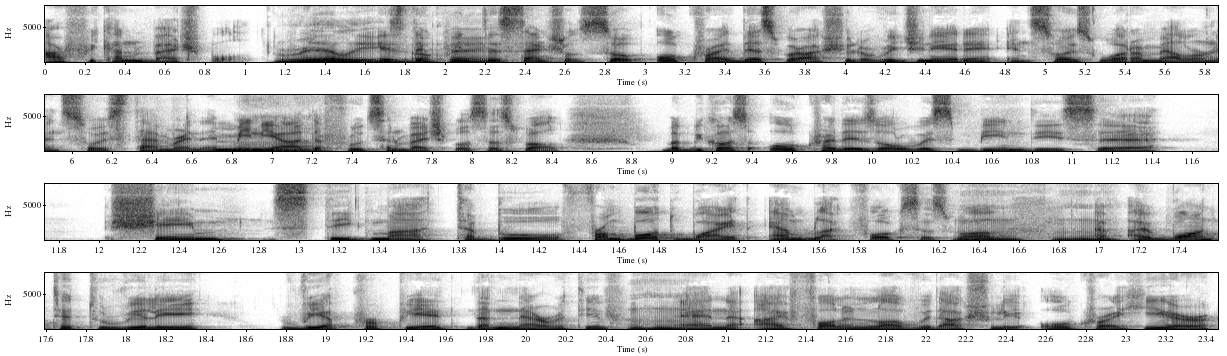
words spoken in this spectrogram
African vegetable. really? It's the okay. quintessential. So okra, that's where actually originated, and so is watermelon, and so is tamarind, and many mm. other fruits and vegetables as well. But because okra, there's always been this uh, shame, stigma, taboo from both white and black folks as well. Mm-hmm, mm-hmm. I, I wanted to really reappropriate that narrative, mm-hmm. and I fall in love with actually okra here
